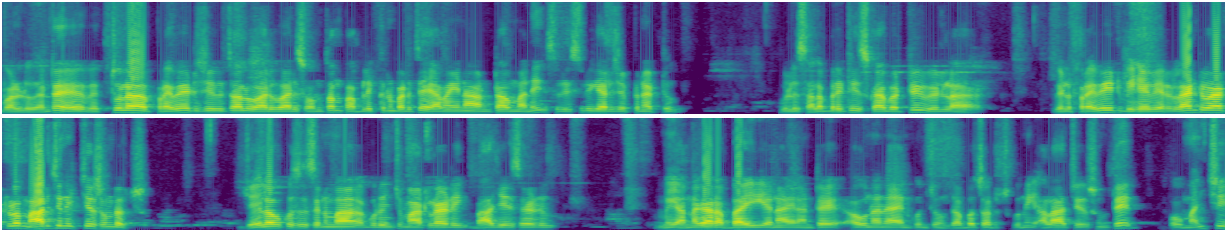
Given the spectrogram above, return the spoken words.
వాళ్ళు అంటే వ్యక్తుల ప్రైవేట్ జీవితాలు వారి వారి సొంతం పబ్లిక్ను పడితే ఏమైనా అంటామని శ్రీశ్రీ గారు చెప్పినట్టు వీళ్ళు సెలబ్రిటీస్ కాబట్టి వీళ్ళ వీళ్ళ ప్రైవేట్ బిహేవియర్ ఇలాంటి వాటిలో మార్జిన్ ఇచ్చేసి ఉండొచ్చు. జయలవకుశ సినిమా గురించి మాట్లాడి బాగా చేశాడు. మీ అన్నగారు అబ్బాయి అని ఆయన అంటే అవునని ఆయన కొంచెం దెబ్బ చరుచుకుని అలా చేసుంటే ఒక మంచి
